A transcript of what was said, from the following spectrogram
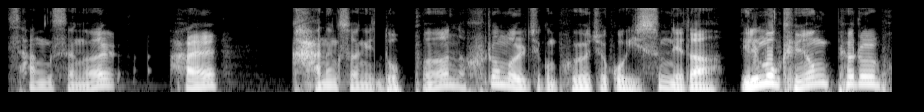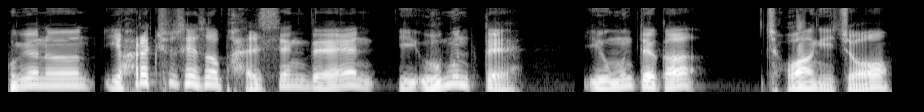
상승을 할 가능성이 높은 흐름을 지금 보여주고 있습니다. 일목균형표를 보면은 이 하락 추세에서 발생된 이 의문대, 이 의문대가 저항이죠.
